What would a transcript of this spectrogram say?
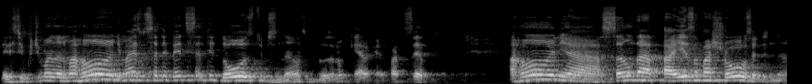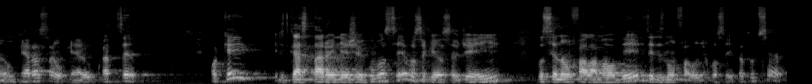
Eles ficam te mandando, Marrone, mais um CDB de 112. Tu diz, não, 112 eu não quero, eu quero 400. A Rony, a ação da Taesa baixou. Você diz, não, quero ação, quero 400. Ok, eles gastaram energia com você, você ganhou seu dinheirinho, você não fala mal deles, eles não falam de você e tá tudo certo.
